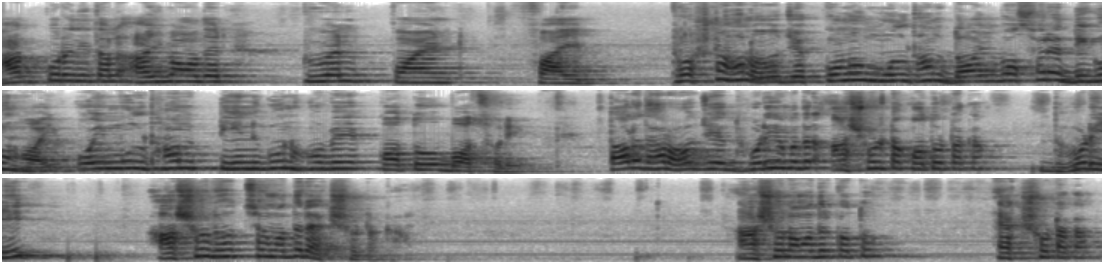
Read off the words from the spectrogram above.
ভাগ করে দিই, তাহলে আসবে আমাদের টুয়েলভ পয়েন্ট ফাইভ প্রশ্ন হলো যে কোনো মূলধন দশ বছরে দ্বিগুণ হয়, ওই মূলধন তিন গুণ হবে কত বছরে? তাহলে ধরো যে ধরি আমাদের আসলটা কত টাকা? ধরি আসল হচ্ছে আমাদের একশো টাকা। আসল আমাদের কত? একশো টাকা।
